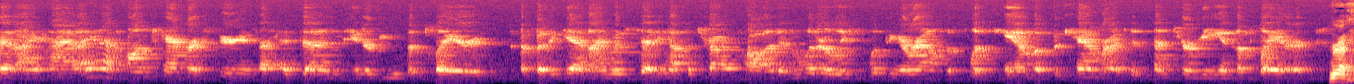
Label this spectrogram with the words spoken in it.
that I had, I had on-camera experience, I had done interviews with players, but again, I was setting up a tripod and literally flipping around the flip cam of the camera to center me and the player Right.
